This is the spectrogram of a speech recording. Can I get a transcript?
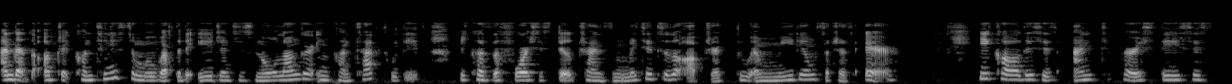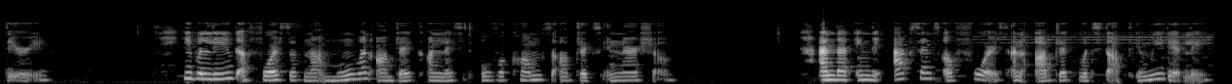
and that the object continues to move after the agent is no longer in contact with it because the force is still transmitted to the object through a medium such as air. He called this his antiperistasis theory. He believed a force does not move an object unless it overcomes the object's inertia and that in the absence of force, an object would stop immediately.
